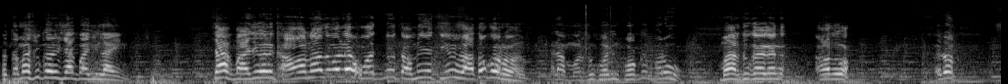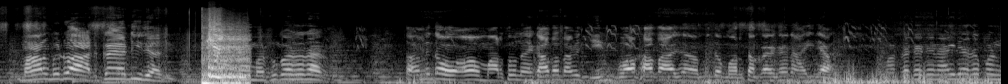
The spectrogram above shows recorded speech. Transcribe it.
તો તમે શું કર્યું શાકભાજી લાવીને શાકભાજી વાળી ખાવા ના જ બોલે હોજનું તમે ચીવી વાતો કરો? એટલે મરસું ખોડી ખોકી પડું માર તું કઈ આ જો એનો મારું બેટું હાડકા અડી રહ્યા છે. મરસું કરો તાર તમે તો અ, નહીં ખાતા તમે જીન ગોળ ખાતા છે અમે તો મરચા કઈ કઈ આવી ગયા. મરસા કઈ કઈ આવી ગયા છે પણ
